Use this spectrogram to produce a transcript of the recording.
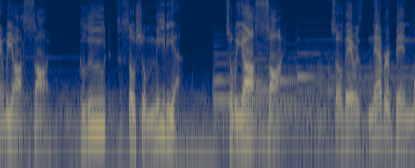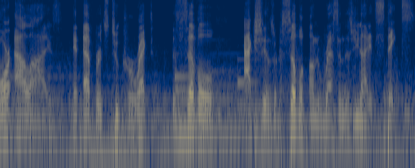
And we all saw it, glued to social media. So we all saw it. So there has never been more allies in efforts to correct the civil actions or the civil unrest in this United States.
